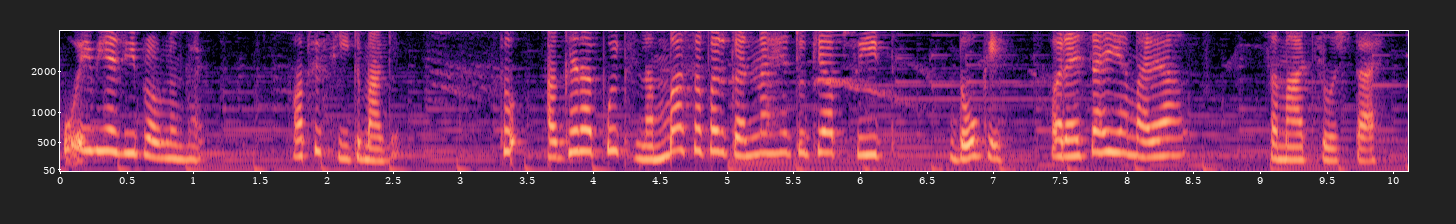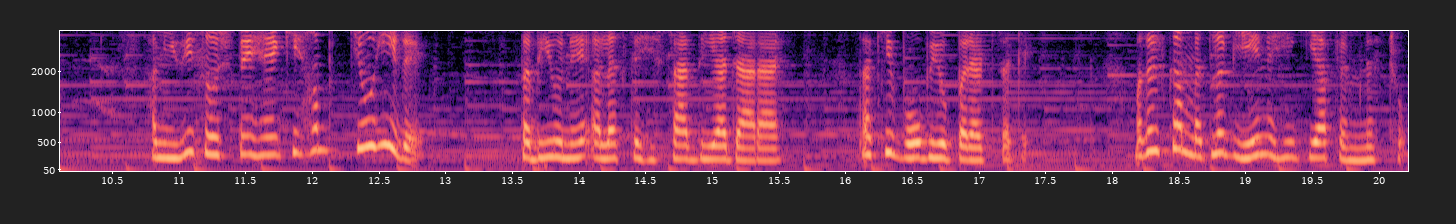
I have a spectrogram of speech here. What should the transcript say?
कोई भी ऐसी प्रॉब्लम है आपसे सीट मांगे। तो अगर आपको एक लंबा सफ़र करना है तो क्या आप सीट दोगे? और ऐसा ही हमारा समाज सोचता है। हम यूँ ही सोचते हैं कि हम क्यों ही दें, तभी उन्हें अलग से हिस्सा दिया जा रहा है, ताकि वो भी ऊपर हट सके। मगर इसका मतलब ये नहीं कि आप फेमिनिस्ट हो।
